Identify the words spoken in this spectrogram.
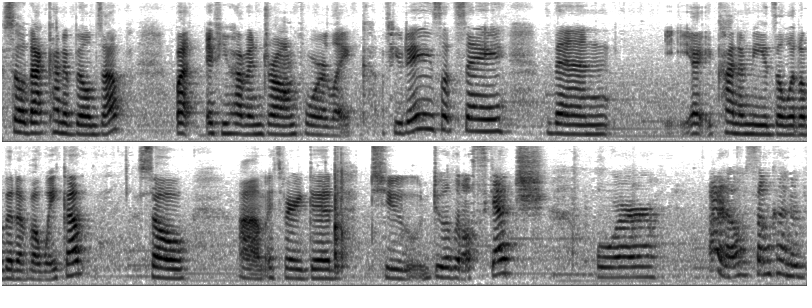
so that kind of builds up. But if you haven't drawn for like a few days, let's say, then it kind of needs a little bit of a wake up. So um, it's very good to do a little sketch or, I don't know, some kind of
